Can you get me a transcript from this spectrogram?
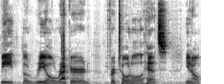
beat the real record for total hits? You know,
